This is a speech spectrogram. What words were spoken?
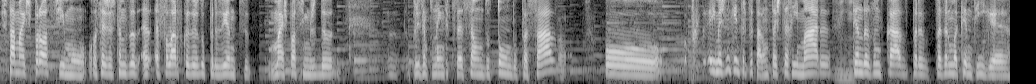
está mais próximo, ou seja, estamos a, a- a falar de coisas do presente mais próximos de. Por exemplo, na interpretação do tom do passado, ou. Imagino que interpretar um texto a rimar tendas um bocado para fazer uma cantiga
